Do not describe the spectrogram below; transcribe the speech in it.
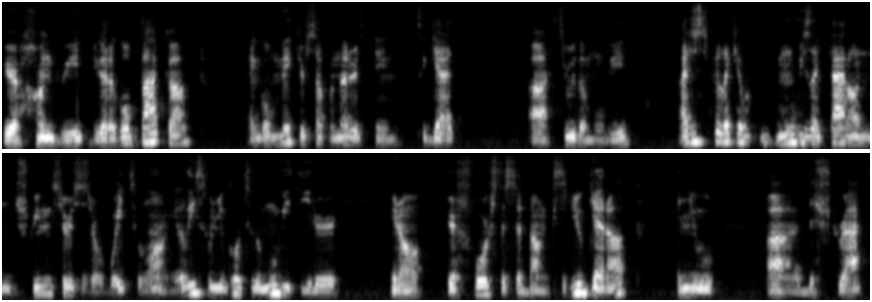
You're hungry. You gotta go back up and go make yourself another thing to get uh, through the movie. I just feel like it, movies like that on streaming services are way too long. At least when you go to the movie theater, you know, you're forced to sit down. Because if you get up and you uh, distract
